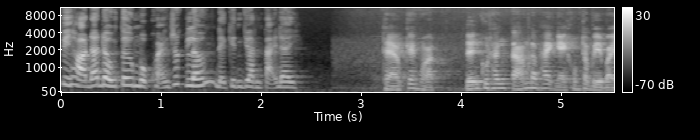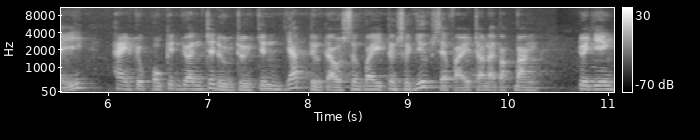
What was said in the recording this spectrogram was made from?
vì họ đã đầu tư một khoản rất lớn để kinh doanh tại đây. Theo kế hoạch, đến cuối tháng 8 năm 2017, hàng chục hộ kinh doanh trên đường Trường Chinh giáp tường rào sân bay Tân Sơn Nhất sẽ phải trả lại mặt bằng. Tuy nhiên,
